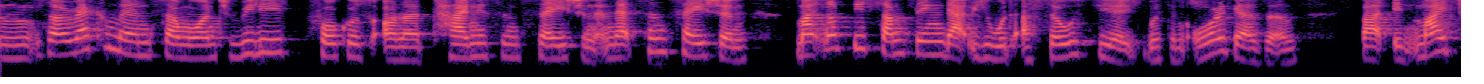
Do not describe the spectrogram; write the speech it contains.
um, so I recommend someone to really focus on a tiny sensation, and that sensation might not be something that you would associate with an orgasm, but it might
